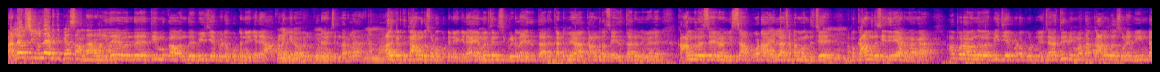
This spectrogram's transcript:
நல்ல விஷயங்கள் தான் எடுத்து பேசலாம் தாராளமா. இதே வந்து திமுக வந்து பிஜேபியோட கூட்டணி வைக்கலையா? கலைஞர் அவர்கள் கூட்டணி வச்சிருந்தாருல. அதுக்கடுத்து காங்கிரஸோட கூட்டணி வைக்கலையா? எமர்ஜென்சி பீரியட்ல எதிர்த்தாரு. கடுமையா காங்கிரஸை எதிர்த்தாரு. இனிமேல் காங்கிரஸே மிஸ்ஸா போடா எல்லா சட்டமும் வந்துச்சு. அப்ப காங்கிரஸ் எதிரியா இருந்தாங்க. அப்புறம் வந்து பிஜேபியோட கூட்டணி வச்சாங்க. திருப்பி பார்த்தா காங்கிரஸோட நீண்ட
